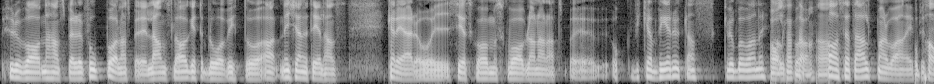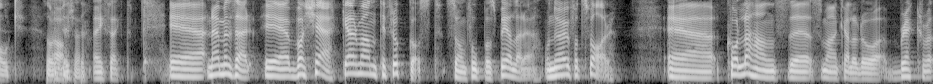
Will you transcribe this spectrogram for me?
hur det var när han spelade fotboll. Han spelade i landslaget i Blåvitt och ja, ni känner till hans karriär och i CSKA Moskva bland annat. Eh, och vilka mer utlandsklubbar var han i? Alkmaar. Alkmaar. Ja. AZ Alkmaar var han i. Och precis. De Ja, exakt. Eh, nej men så här, eh, vad käkar man till frukost som fotbollsspelare? Och nu har jag fått svar. Eh, kolla hans, eh, som han kallar då, breakfa-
